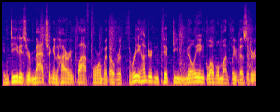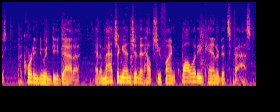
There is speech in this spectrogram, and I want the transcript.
Indeed is your matching and hiring platform with over 350 million global monthly visitors, according to Indeed data, and a matching engine that helps you find quality candidates fast.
